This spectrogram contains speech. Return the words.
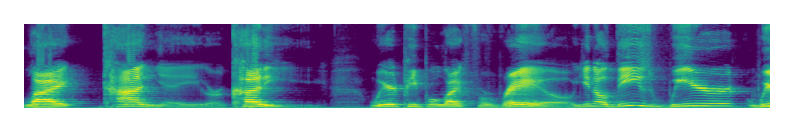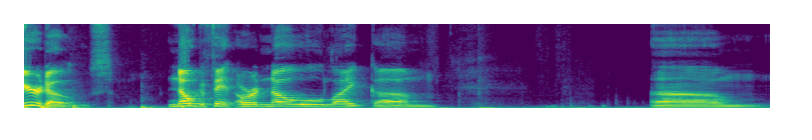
like Kanye or Cudi, weird people like Pharrell. You know, these weird weirdos. No defense or no like um um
